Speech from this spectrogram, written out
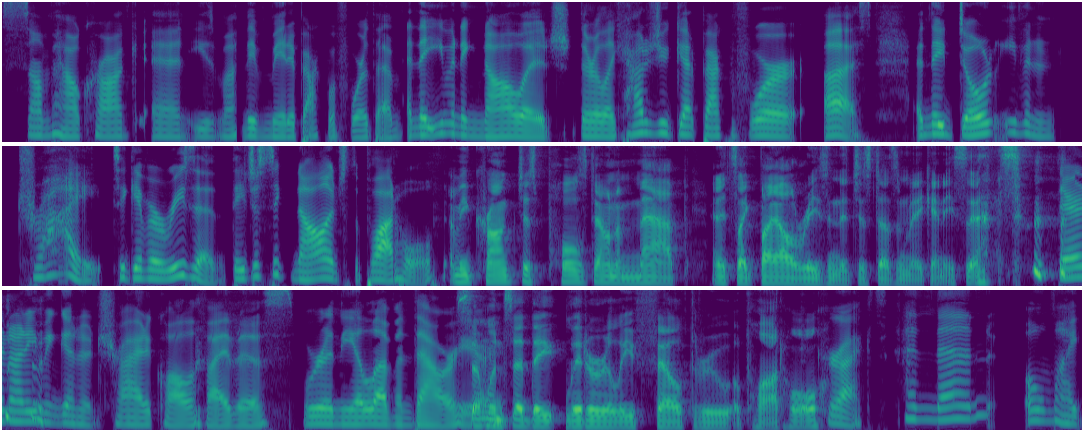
Somehow Kronk and Yzma, they've made it back before them. And they even acknowledge, they're like, how did you get back before us? And they don't even try to give a reason. They just acknowledge the plot hole. I mean, Kronk just pulls down a map, and it's like, by all reason, it just doesn't make any sense. They're not even going to try to qualify this. We're in the 11th hour here. Someone said they literally fell through a plot hole. Correct. And then, oh my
